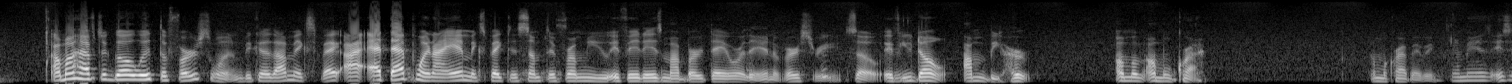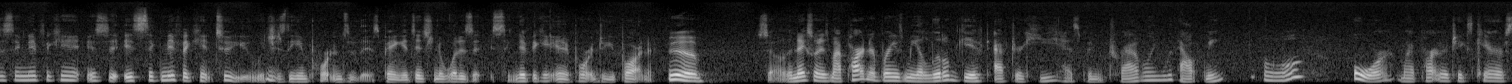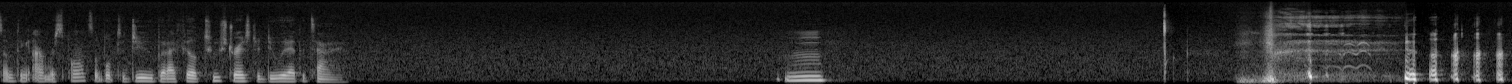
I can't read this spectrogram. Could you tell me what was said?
I'm gonna have to go with the first one because I'm expect. I at that point I am expecting something from you if it is my birthday or the anniversary. So if you don't, I'm gonna be hurt. I'm gonna, I'm gonna cry. I'm gonna cry, baby. I mean, it's, it's a significant. It's it's significant to you, which is the importance of this. Paying attention to what is significant and important to your partner. Yeah. So the next one is my partner brings me a little gift after he has been traveling without me. Aw. Or my partner takes care of something I'm responsible to do, but I feel too stressed to do it at the time. Mm.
